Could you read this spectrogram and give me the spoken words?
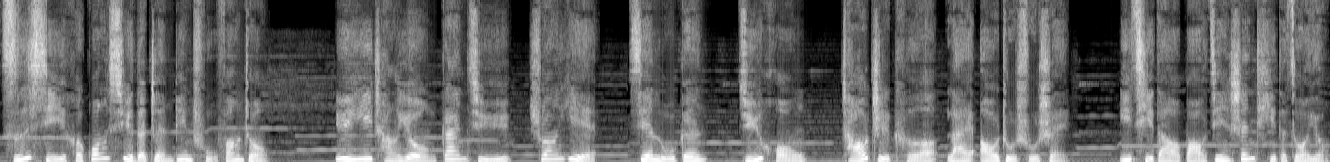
慈禧和光绪的诊病处方中，御医常用柑橘、霜叶、鲜芦根、橘红、炒止咳来熬煮熟水，以起到保健身体的作用。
